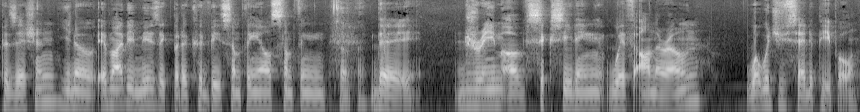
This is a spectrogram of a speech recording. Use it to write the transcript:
position, you know, it might be music, but it could be something else, something Totally. they dream of succeeding with on their own. What would you say to people,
